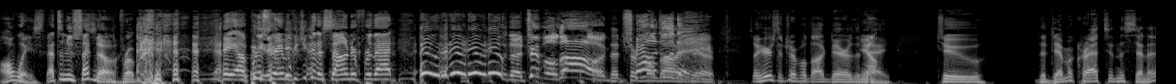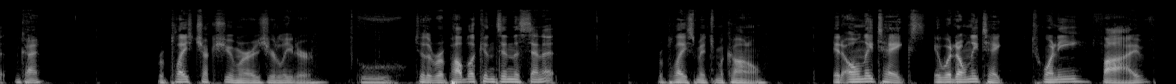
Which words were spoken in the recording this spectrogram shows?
always that's a new segment So- of the program hey uh, producer Amy could you get a sounder for that do do do do do the triple dog The triple challenge of the day dare. So here's the triple dog dare of the Yeah. day. To the Democrats in the Senate, okay replace Chuck Schumer as your leader. Ooh. To the Republicans in the Senate, replace Mitch McConnell. It only takes it would only take 25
